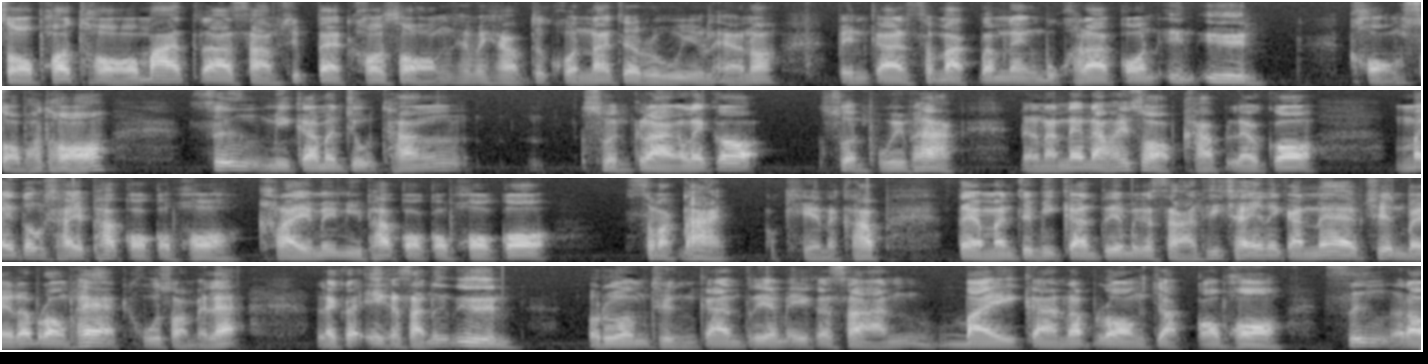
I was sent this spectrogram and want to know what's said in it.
สพทมาตรา 38ค2ใช่ไหมครับ ทุกคนน่าจะรู้อยู่แล้วเนาะเป็นการสมัครตำแหน่งบุคลากรอื่น ๆ ของสพทซึ่งมีการบรรจุทั้งส่วนกลางและก็ ส่วนภูมิภาค ดังนั้นแนะนำให้สอบครับ แล้วก็ไม่ต้องใช้ภาคกกพใครไม่มีภาคกกพก็สมัครได้โอเคนะครับ แต่มันจะมีการเตรียมเอกสารที่ใช้ในการแนบ เช่นใบรับรองแพทย์ครูสอนไปแล้ว แล้วก็เอกสารอื่นๆ รวมถึงการเตรียมเอกสารใบการรับรองจากกพซึ่งเรา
